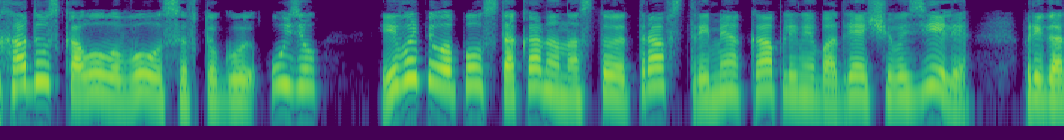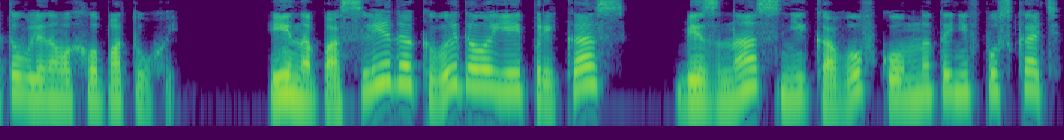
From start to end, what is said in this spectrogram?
ходу сколола волосы в тугой узел и выпила полстакана настоя трав с тремя каплями бодрящего зелья, приготовленного хлопотухой. И напоследок выдала ей приказ без нас никого в комнаты не впускать.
